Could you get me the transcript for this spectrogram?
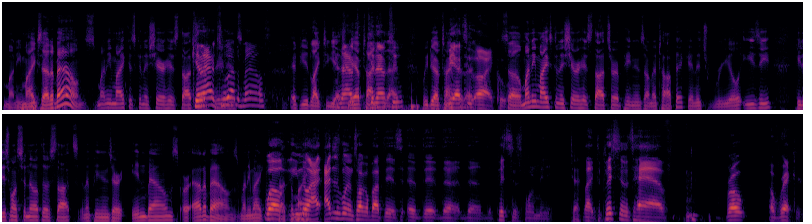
Money Mike's Out of Bounds. Money Mike is going to share his thoughts. Can I have two out of bounds? If you'd like to, yes, Can we have- have time for have that. two? We do have time We for have that. two. All right, cool. So Money Mike's going to share his thoughts or opinions on a topic, and it's real easy. He just wants to know if those thoughts and opinions are inbounds or out of bounds. Money Mike. Well, you mic. know, I, I just want to talk about this uh, the, the the the Pistons for a minute. 'Kay. Like the Pistons have broke a record.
